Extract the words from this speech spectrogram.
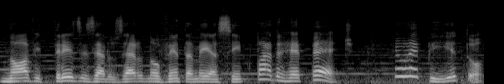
91300 9065. Padre, repete. Eu repito.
